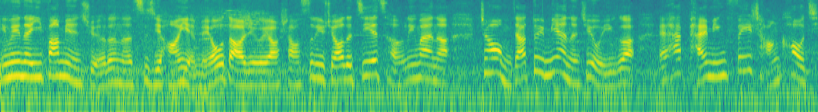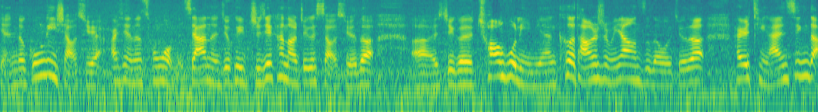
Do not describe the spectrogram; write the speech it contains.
因为呢，一方面觉得呢，自己好像也没有到这个要上私立学校的阶层。另外呢，正好我们家对面呢就有一个，哎，还排名非常靠前的公立小学，而且呢，从我们家呢就可以直接看到这个小学的，呃，这个窗户里面课堂是什么样子的。我觉得还是挺安心的。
